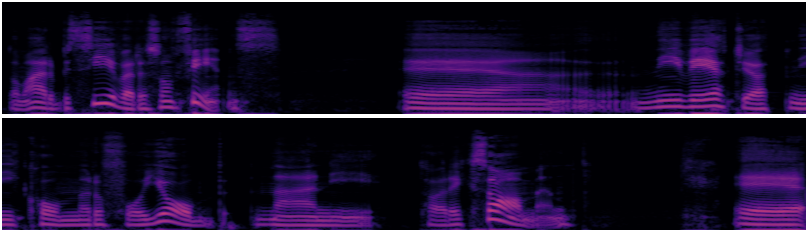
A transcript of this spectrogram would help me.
de arbetsgivare som finns. Eh, ni vet ju att ni kommer att få jobb när ni tar examen. Eh,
